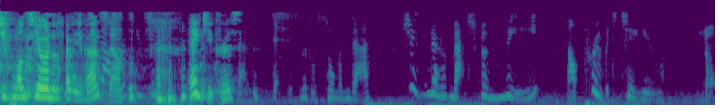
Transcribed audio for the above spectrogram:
She wants to go into the fight with your pants down. Thank you, Chris. Pathetic little song. She's no match for me. I'll prove it to you. Not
